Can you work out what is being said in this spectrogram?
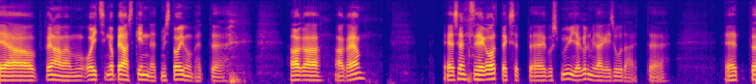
Ja enam-vähem hoidsin ka peast kinni, et mis toimub, et äh, aga, aga jah. ja see on see koht, eks, et kus müüa küll midagi ei suuda, et et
